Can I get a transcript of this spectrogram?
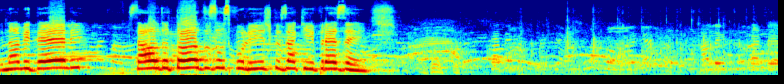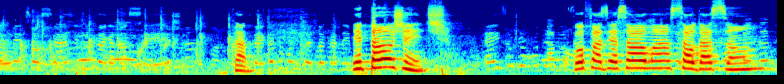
Em nome dele, saúdo todos os políticos aqui presentes. Tá. Então, gente, vou fazer só uma saudação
